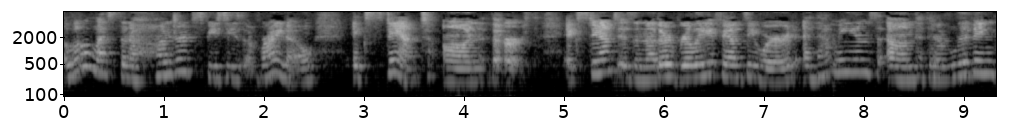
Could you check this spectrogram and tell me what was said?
a little less than 100 species of rhino extant on the earth. Extant is another really fancy word, and that means um, that they're living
